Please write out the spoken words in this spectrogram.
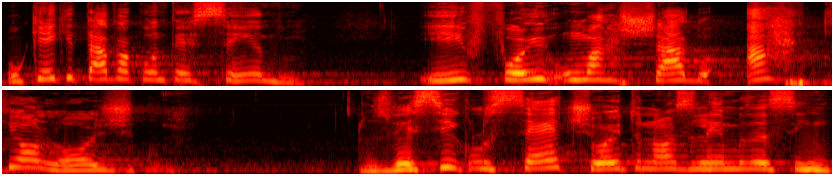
O que estava acontecendo? E foi um achado arqueológico. Nos versículos 7 e 8, nós lemos assim:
